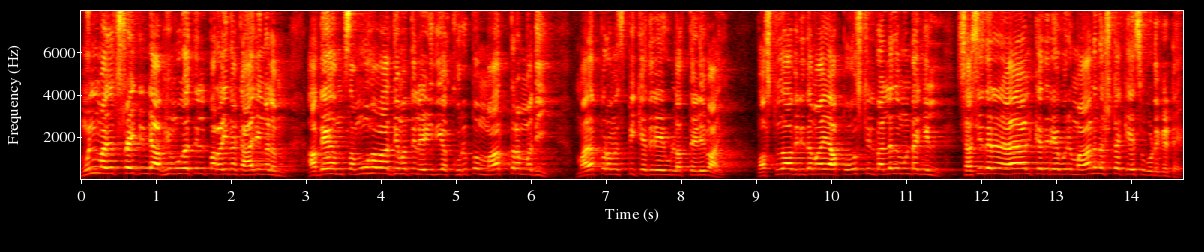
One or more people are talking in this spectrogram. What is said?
മുൻ മജിസ്ട്രേറ്റിന്റെ അഭിമുഖത്തിൽ പറയുന്ന കാര്യങ്ങളും അദ്ദേഹം സമൂഹ മാധ്യമത്തിൽ എഴുതിയ കുറിപ്പ് മാത്രം മതി. മലപ്പുറം എസ് പിക്കെതിരെയുള്ള തെളിവായി. വസ്തുതാവിരുദ്ധമായ ആ പോസ്റ്റിൽ വല്ലതുമുണ്ടെങ്കിൽ ശശിധരൻ അയാൾക്കെതിരെ ഒരു മാനനഷ്ട കേസ് കൊടുക്കട്ടെ.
